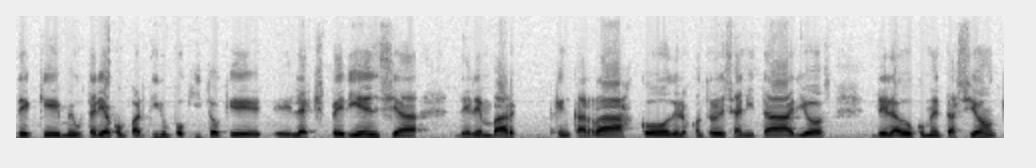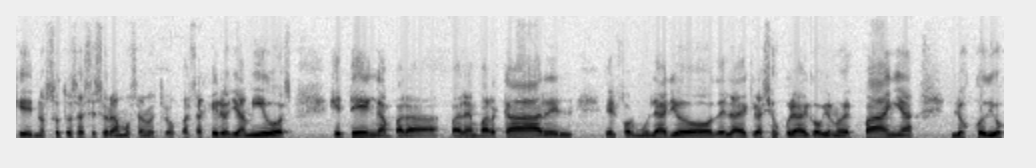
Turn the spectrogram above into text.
de que me gustaría compartir un poquito que eh, la experiencia del embarque en Carrasco, de los controles sanitarios, de la documentación que nosotros asesoramos a nuestros pasajeros y amigos que tengan para, para embarcar, el, el, formulario de la declaración jurada del gobierno de España, los códigos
